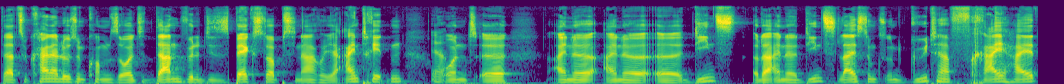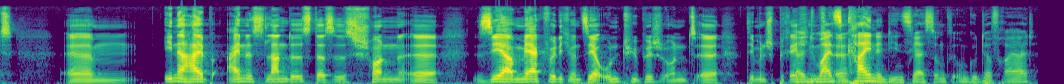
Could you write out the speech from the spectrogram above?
da zu keiner Lösung kommen sollte, dann würde dieses Backstop-Szenario ja eintreten Ja. und äh, eine, eine äh, Dienst- oder eine Dienstleistungs- und Güterfreiheit ähm, innerhalb eines Landes, das ist schon äh, sehr merkwürdig und sehr untypisch und äh, dementsprechend. Äh, du meinst äh, keine Dienstleistungs- und Güterfreiheit?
